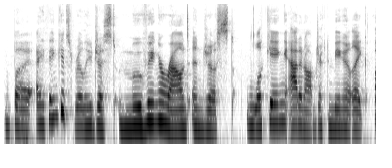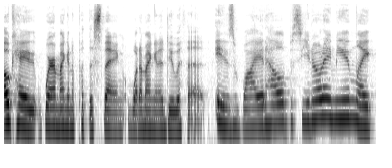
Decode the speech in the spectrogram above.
But I think it's really just moving around and just looking at an object and being like, okay, where am I going to put this thing? What am I going to do with it? Is why it helps. You know what I mean? Like,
